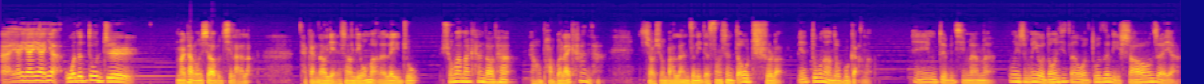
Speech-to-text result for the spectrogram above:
哎呀呀呀呀！我的肚子！马卡龙笑不起来了，他感到脸上流满了泪珠。熊妈妈看到他，然后跑过来看他。小熊把篮子里的桑葚都吃了，连嘟囔都不敢了。嗯，对不起，妈妈，为什么有东西在我肚子里烧着呀？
